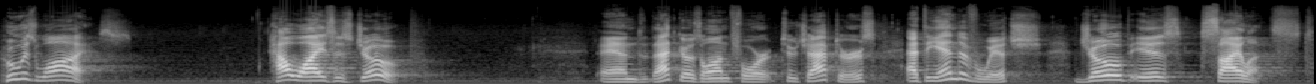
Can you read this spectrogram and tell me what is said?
Who is wise? How wise is Job? And that goes on for two chapters, at the end of which Job is silenced.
